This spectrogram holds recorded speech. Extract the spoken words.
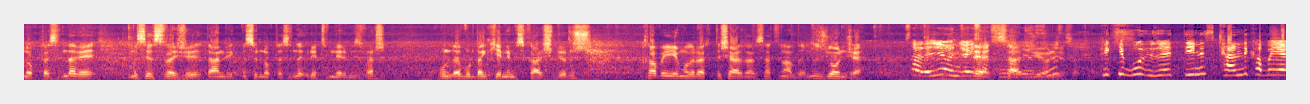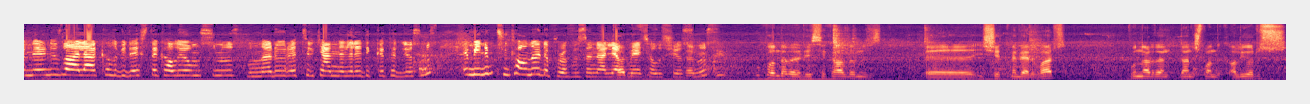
noktasında ve mısır sılacı, dandirik mısır noktasında üretimlerimiz var. Bunu da buradan kendimiz karşılıyoruz. Kaba yem olarak dışarıdan satın aldığımız yonca. Sadece yoncayı Evet, satın sadece alıyorsunuz. yonca satın alıyoruz. Peki bu ürettiğiniz kendi kaba yemlerinizle alakalı bir destek alıyor musunuz? Bunları üretirken nelere dikkat ediyorsunuz? Eminim çünkü onları da profesyonel yapmaya ki, çalışıyorsunuz. Tabii ki bu konuda da destek aldığımız e, işletmeler var. Bunlardan danışmanlık alıyoruz.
